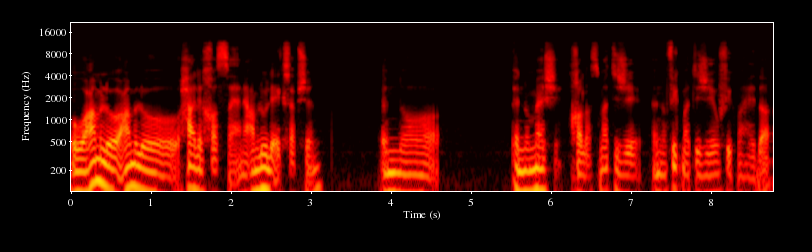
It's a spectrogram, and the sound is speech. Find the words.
وعملوا عملوا حالة خاصة يعني عملوا لي exception إنه إنه ماشي خلص ما تجي إنه فيك ما تجي وفيك ما هيدا.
